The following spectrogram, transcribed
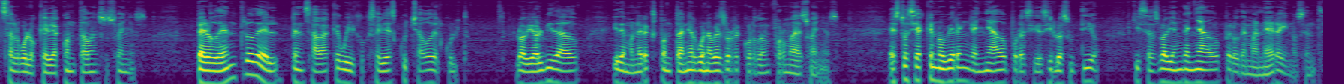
salvo lo que había contado en sus sueños, pero dentro de él pensaba que Wilcox había escuchado del culto, lo había olvidado y de manera espontánea alguna vez lo recordó en forma de sueños. Esto hacía que no hubiera engañado, por así decirlo, a su tío, quizás lo había engañado, pero de manera inocente.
